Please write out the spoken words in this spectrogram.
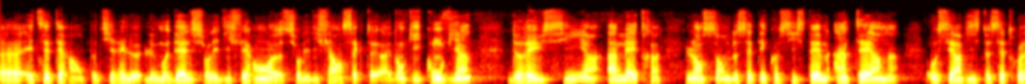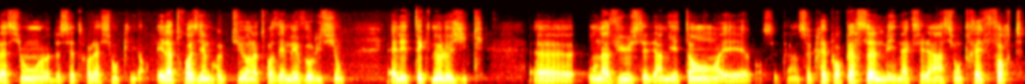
euh, etc. On peut tirer le, le modèle sur les, différents, euh, sur les différents secteurs. Et donc, il convient de réussir à mettre l'ensemble de cet écosystème interne au service de cette relation, de cette relation client. Et la troisième rupture, la troisième évolution, elle est technologique. Euh, on a vu ces derniers temps, et c'est un secret pour personne, mais une accélération très forte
